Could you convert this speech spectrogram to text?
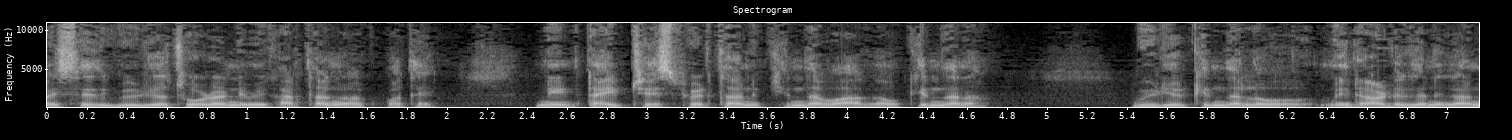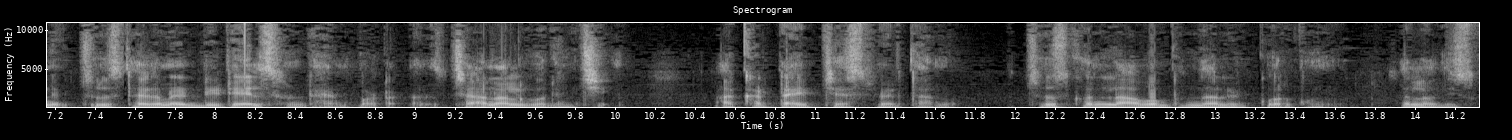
మెసేజ్ వీడియో చూడండి మీకు అర్థం కాకపోతే నేను టైప్ చేసి పెడతాను కింద భాగం కిందన. వీడియో కిందలో మీరు అడుగుని కానీ చూస్తే కానీ డీటెయిల్స్ ఉంటాయన్నమాట ఛానల్ గురించి అక్కడ టైప్ చేసి పెడతాను. చూసుకొని లాభం పొందాలని కోరుకున్నాను de los discos.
